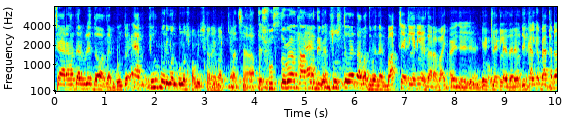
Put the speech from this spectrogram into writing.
চার হাজার হলে দেওয়া যাবে। কিন্তু এক চুল পরিমাণ কোনো সমস্যা নেই বাচ্চা। আচ্ছা আপনি সুস্থ করে তারপর দিবেন। সুস্থ করে তারপর দিবেন। বাচ্চা এক লেখলে দাঁড়া ভাই। এই যে এই যে। এক লেখলে যে কালকে ব্যথাটা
